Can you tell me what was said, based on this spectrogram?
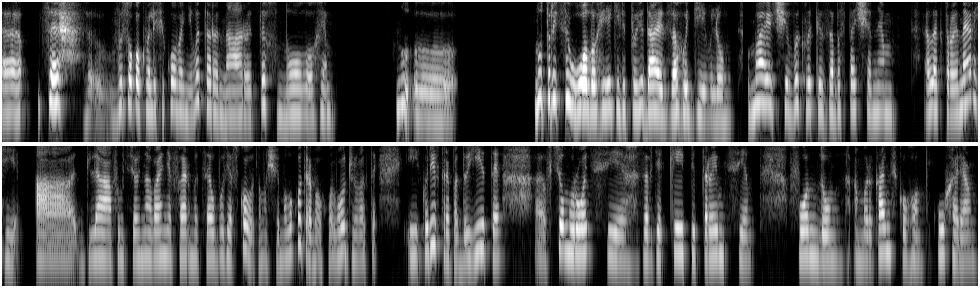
Е, Це е, висококваліфіковані ветеринари, технологи, ну, е, нутриціологи, які відповідають за годівлю, маючи виклики з забезпеченням електроенергії. А для функціонування ферми це обов'язково, тому що і молоко треба охолоджувати, і корів треба доїти. Е, В цьому році, завдяки підтримці фонду американського кухаря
